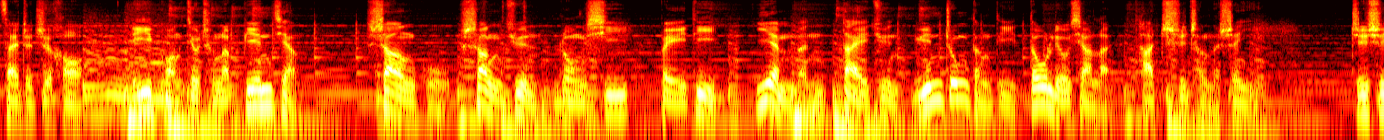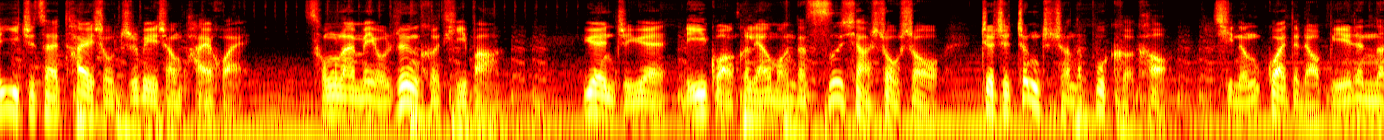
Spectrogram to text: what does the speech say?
在这之后，李广就成了边将，上古、上郡、陇西。北地、雁门、代郡、云中等地都留下了他驰骋的身影，只是一直在太守职位上徘徊，从来没有任何提拔。怨只怨李广和梁王的私下授受，这是政治上的不可靠，岂能怪得了别人呢？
